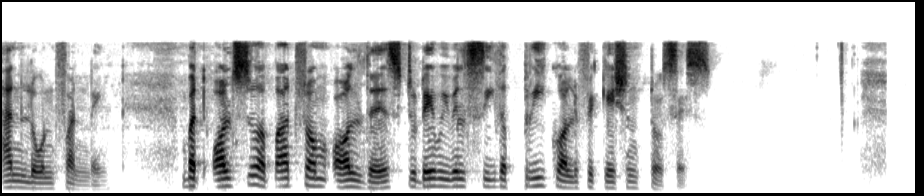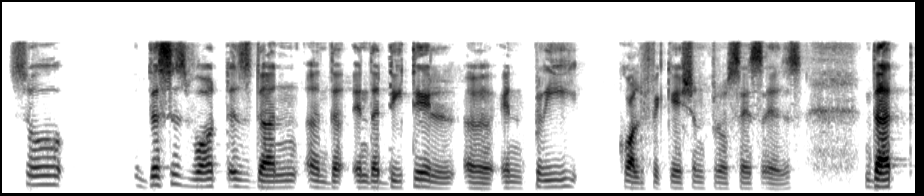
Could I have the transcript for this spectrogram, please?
and loan funding. But also apart from all this, today we will see the pre-qualification process. So this is what is done in the in the detail uh, in pre-qualification process is that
